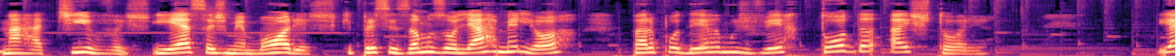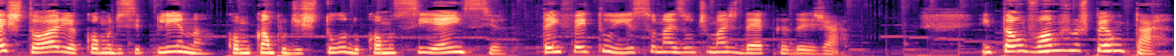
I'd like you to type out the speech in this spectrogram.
narrativas e essas memórias que precisamos olhar melhor para podermos ver toda a história. E a história, como disciplina, como campo de estudo, como ciência, tem feito isso nas últimas décadas já. Então vamos nos perguntar:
